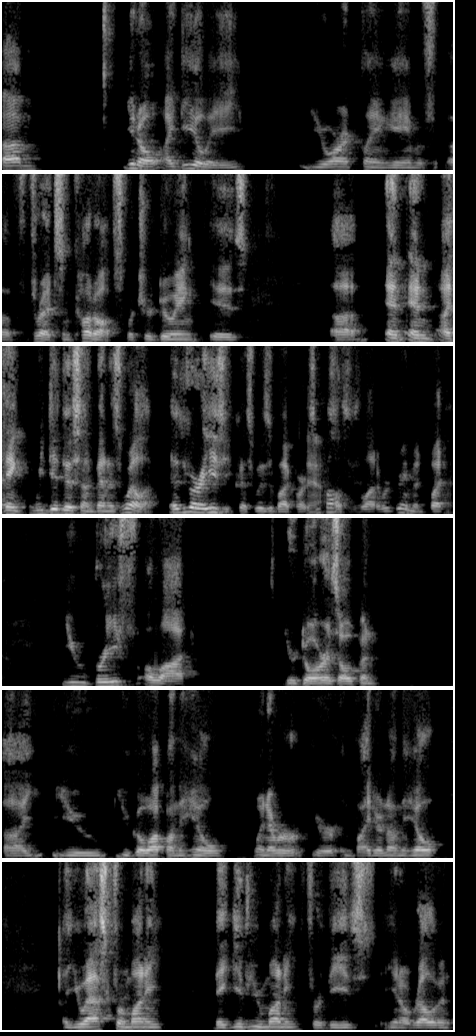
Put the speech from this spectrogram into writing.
Um, you know, ideally, you aren't playing a game of, of threats and cutoffs. What you're doing is, uh, and and I think we did this on Venezuela. It's very easy because it was a bipartisan yeah. policy, a lot of agreement. But yeah. you brief a lot. Your door is open. Uh, you you go up on the hill whenever you're invited on the hill. You ask for money. They give you money for these you know relevant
